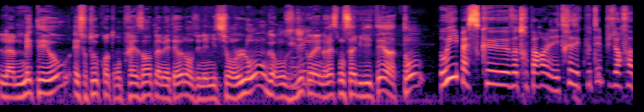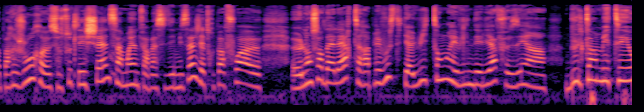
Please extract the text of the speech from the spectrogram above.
la météo, et surtout quand on présente la météo dans une émission longue, on se eh dit qu'on a une responsabilité, un ton oui, parce que votre parole est très écoutée plusieurs fois par jour euh, sur toutes les chaînes. C'est un moyen de faire passer des messages, d'être parfois euh, euh, lanceur d'alerte. Rappelez-vous, c'était il y a huit ans, Evelyne Delia faisait un bulletin météo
